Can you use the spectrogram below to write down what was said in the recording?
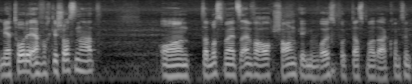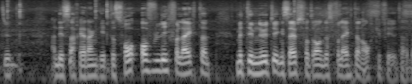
mehr Tore einfach geschossen hat. Und da muss man jetzt einfach auch schauen gegen Wolfsburg, dass man da konzentriert an die Sache rangeht. Das ho hoffentlich vielleicht dann mit dem nötigen Selbstvertrauen, das vielleicht dann auch gefehlt hat.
